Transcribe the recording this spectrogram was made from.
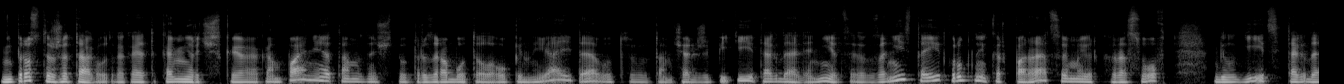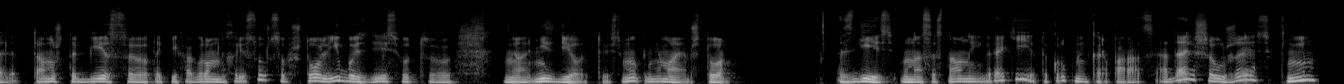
не просто же так, вот какая-то коммерческая компания там, значит, вот разработала OpenAI, да, вот э, там чат GPT и так далее. Нет, за ней стоит крупная корпорация, Microsoft, Bill Gates и так далее, потому что без э, таких огромных ресурсов что-либо здесь вот не сделать. То есть мы понимаем, что Здесь у нас основные игроки это крупные корпорации, а дальше уже к ним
